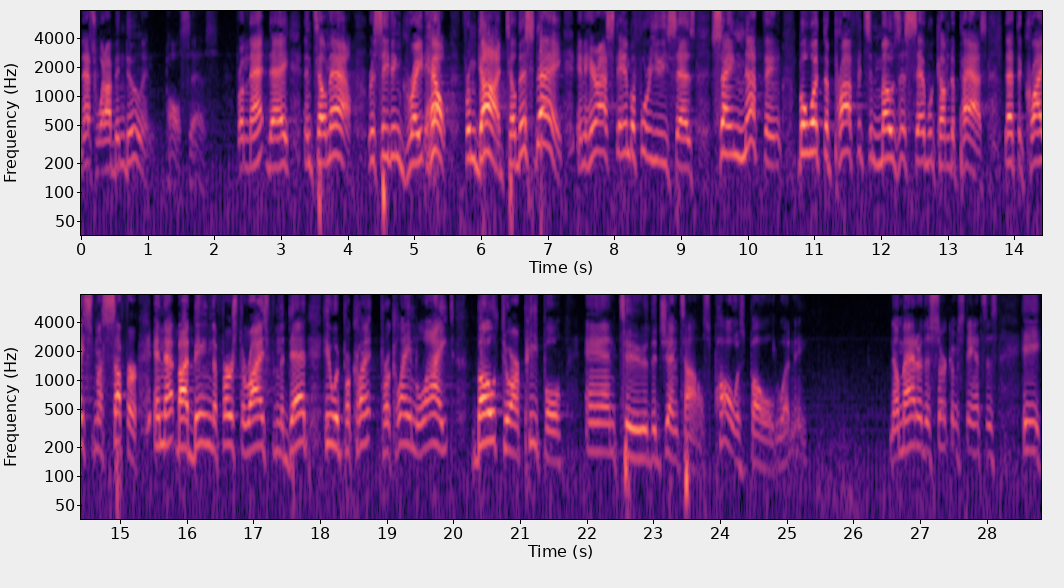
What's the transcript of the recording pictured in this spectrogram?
That's what I've been doing, Paul says from that day until now, receiving great help from God till this day. And here I stand before you, he says, saying nothing but what the prophets and Moses said would come to pass that the Christ must suffer, and that by being the first to rise from the dead, he would proclaim, light both to our people and to the Gentiles. Paul was bold, wasn't he? No matter the circumstances, he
